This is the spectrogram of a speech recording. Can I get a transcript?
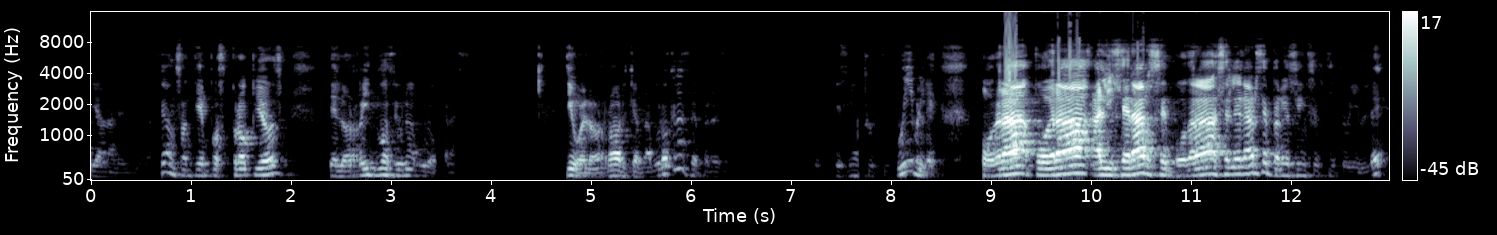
y a la deliberación, son tiempos propios de los ritmos de una burocracia. Digo, el horror que es la burocracia, pero es, insustituible. Podrá, podrá aligerarse, podrá acelerarse, pero es insustituible.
